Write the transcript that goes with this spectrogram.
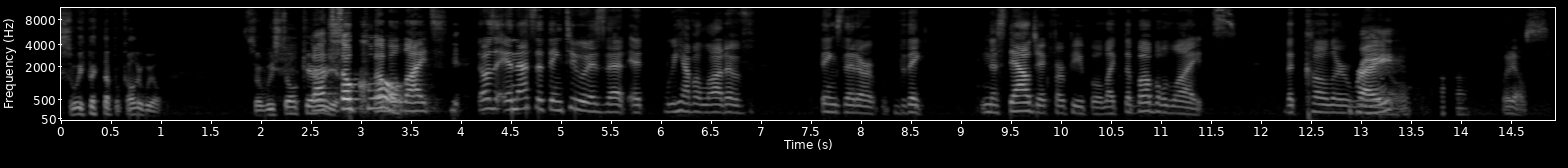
So we picked up a color wheel. So we still carry That's it. so bubble cool. lights. Those and that's the thing too is that it we have a lot of things that are they nostalgic for people like the bubble lights, the color Right. wheel. Uh, what else?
